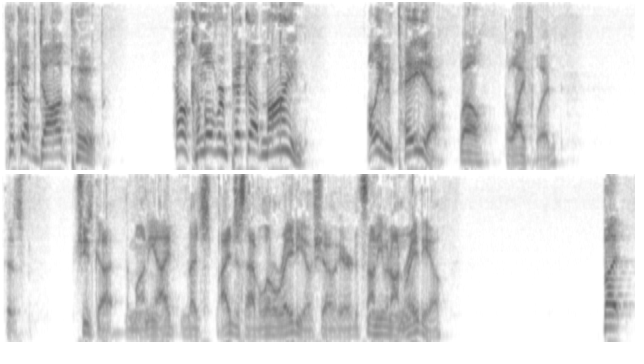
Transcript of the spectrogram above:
Pick up dog poop. Hell, come over and pick up mine. I'll even pay you. Well, the wife would, because she's got the money. I, I, just, I just have a little radio show here. It's not even on radio. But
